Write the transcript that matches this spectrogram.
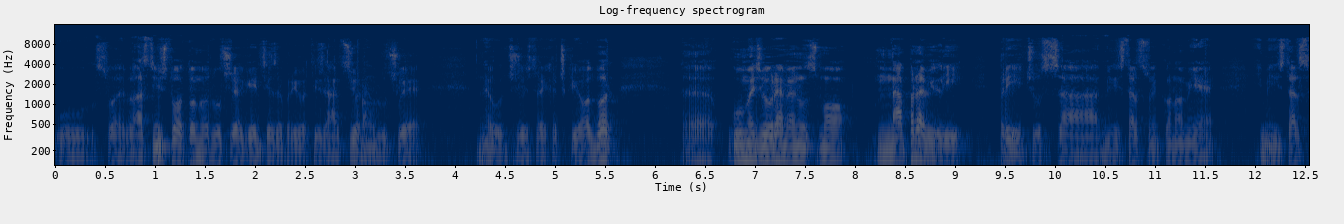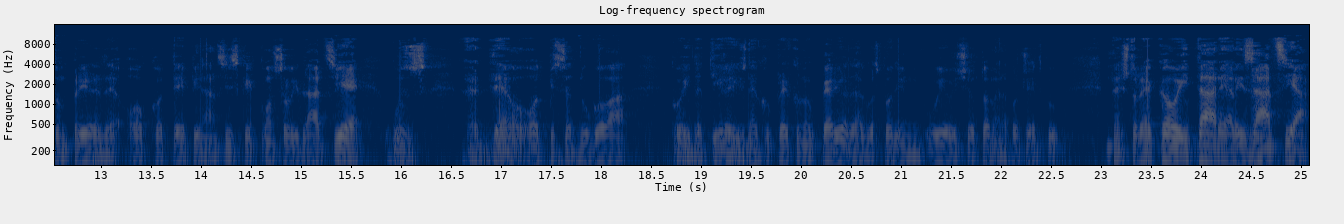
u svoje vlasništvo, o tome odlučuje Agencija za privatizaciju, ne odlučuje, ne odlučuje odbor. E, umeđu vremenu smo napravili priču sa Ministarstvom ekonomije i Ministarstvom prirede oko te financijske konsolidacije uz e, deo otpisa dugova koji datiraju iz nekog prethodnog perioda. Gospodin Ujović je o tome na početku nešto rekao i ta realizacija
